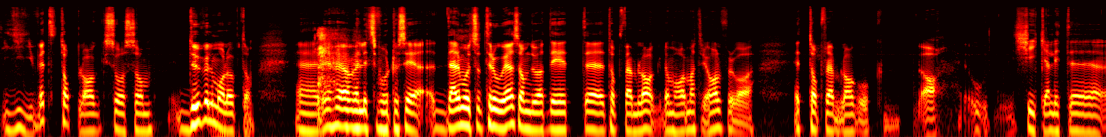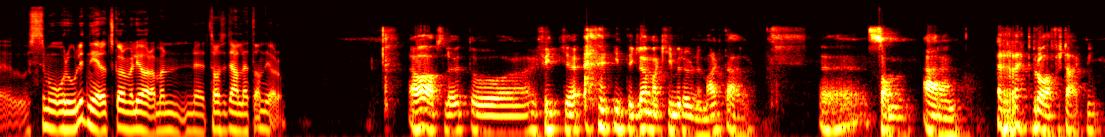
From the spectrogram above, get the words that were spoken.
givet topplag så som du vill måla upp dem. Eh, Det har jag väldigt svårt att se. Däremot så tror jag som du att det är ett topp 5-lag De har material för att vara ett topp 5-lag och ja Kika lite småoroligt neråt ska de väl göra men ta sig till allettan det gör de Ja, absolut. Och vi fick eh, inte glömma Kim Runemark där. Eh, som är en rätt bra förstärkning.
